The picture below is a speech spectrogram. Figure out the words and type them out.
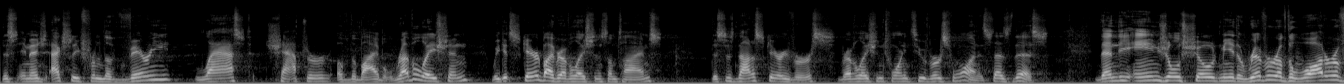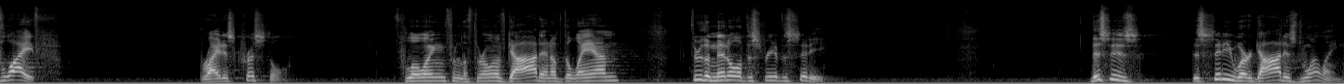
this image actually from the very last chapter of the Bible. Revelation, we get scared by Revelation sometimes. This is not a scary verse. Revelation 22, verse 1, it says this Then the angel showed me the river of the water of life, bright as crystal, flowing from the throne of God and of the Lamb through the middle of the street of the city. This is the city where God is dwelling.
